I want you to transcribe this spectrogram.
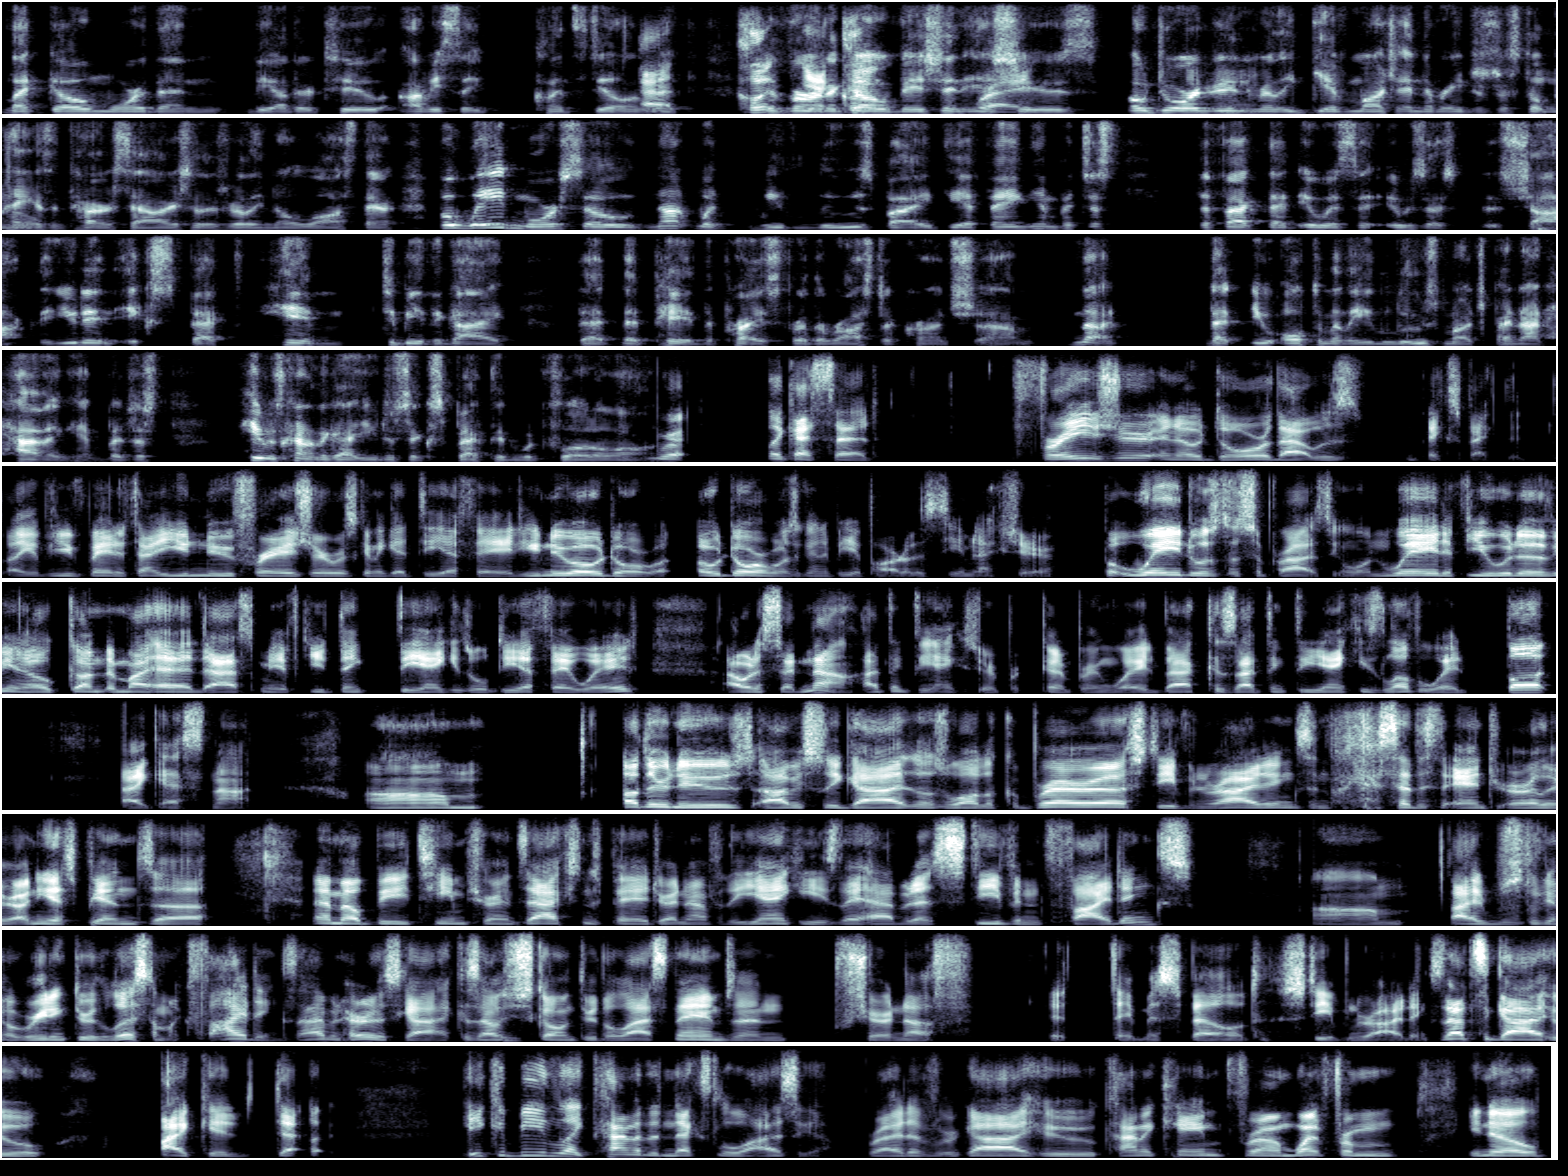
let go more than the other two. Obviously, Clint's dealing with Clint, the vertigo yeah, Clint, vision right. issues. Odor mm-hmm. didn't really give much, and the Rangers are still paying his entire salary, so there's really no loss there. But Wade more so, not what we lose by DFAing him, but just the fact that it was it was a, a shock that you didn't expect him to be the guy that that paid the price for the roster crunch. Um, not that you ultimately lose much by not having him, but just he was kind of the guy you just expected would float along. Right. Like I said, Frazier and Odor, that was expected. Like if you've paid attention, you knew Frazier was going to get DFA'd. You knew Odor Odor was going to be a part of this team next year. But Wade was the surprising one. Wade, if you would have, you know, gunned to my head, asked me if you think the Yankees will DFA Wade, I would have said no. I think the Yankees are going to bring Wade back because I think the Yankees love Wade. But I guess not. Um, other news, obviously, guys, Oswaldo Cabrera, Stephen Ridings, and like I said this to Andrew earlier on ESPN's uh, MLB team transactions page right now for the Yankees, they have it as Stephen Fidings. Um, I was you know reading through the list. I'm like Fidings. I haven't heard of this guy because I was just going through the last names, and sure enough, it, they misspelled Stephen Ridings. That's a guy who I could. De- he could be like kind of the next Loaisiga, right? Of a guy who kind of came from went from you know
